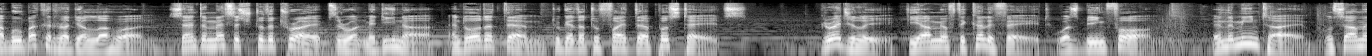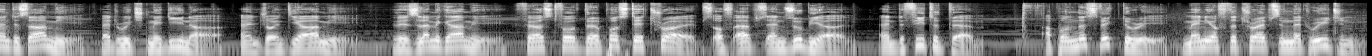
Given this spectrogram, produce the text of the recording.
Abu Bakr radiallahu an sent a message to the tribes around Medina and ordered them together to fight the apostates. Gradually, the army of the caliphate was being formed. In the meantime, Usama and his army had reached Medina and joined the army. The Islamic army first fought the apostate tribes of Abs and Zubian and defeated them. Upon this victory, many of the tribes in that region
